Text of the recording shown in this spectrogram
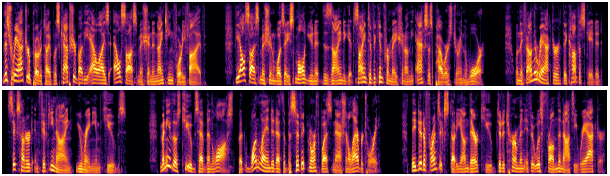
This reactor prototype was captured by the Allies' Alsos mission in 1945. The Alsos mission was a small unit designed to get scientific information on the Axis powers during the war. When they found the reactor, they confiscated 659 uranium cubes. Many of those cubes have been lost, but one landed at the Pacific Northwest National Laboratory. They did a forensic study on their cube to determine if it was from the Nazi reactor.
